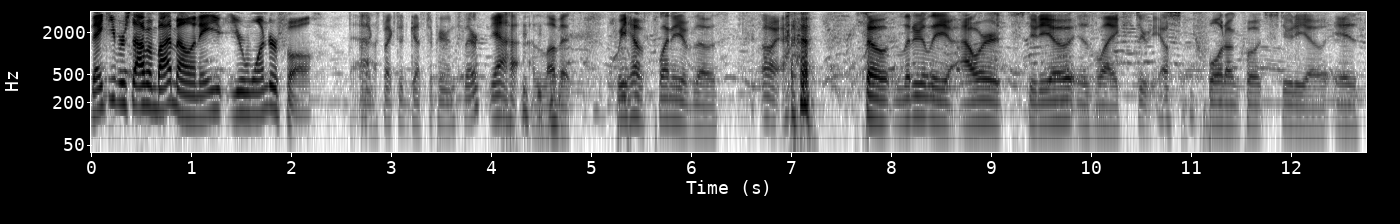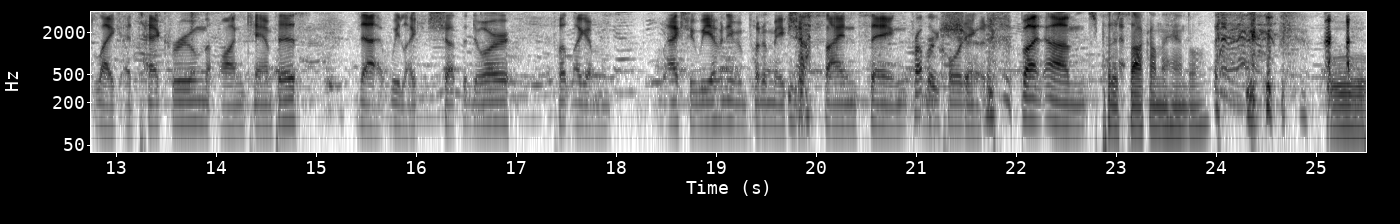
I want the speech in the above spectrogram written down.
Thank you for stopping by, Melanie. You- You're wonderful. Unexpected guest appearance there. Yeah. I love it. We have plenty of those. Oh yeah. So literally, our studio is like Studio. quote unquote studio is like a tech room on campus that we like shut the door, put like a. Actually, we haven't even put a makeshift sign saying Probably recording, should. but um, Just put a sock on the handle. Ooh.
